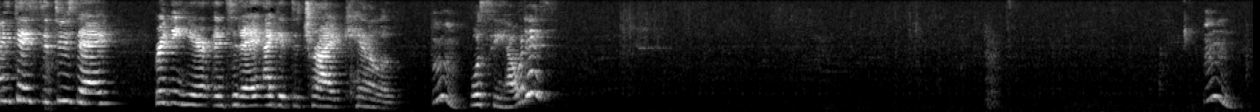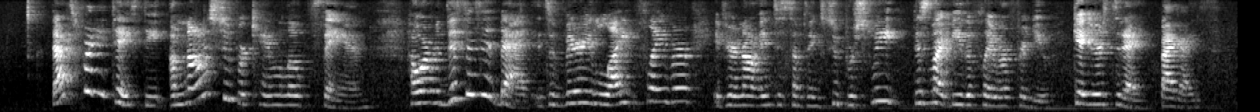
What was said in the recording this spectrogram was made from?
Happy Taste It Tuesday! Brittany here, and today I get to try cantaloupe. Mmm, we'll see how it is. Mmm, that's pretty tasty. I'm not a super cantaloupe fan. However, this isn't bad. It's a very light flavor. If you're not into something super sweet, this might be the flavor for you. Get yours today. Bye, guys.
